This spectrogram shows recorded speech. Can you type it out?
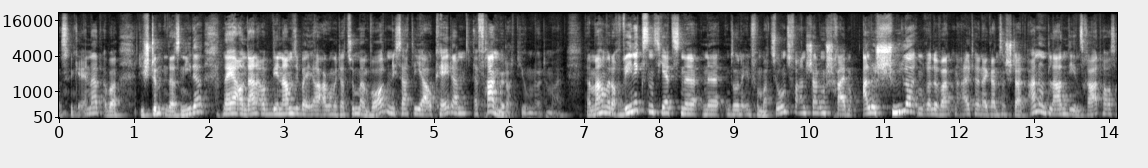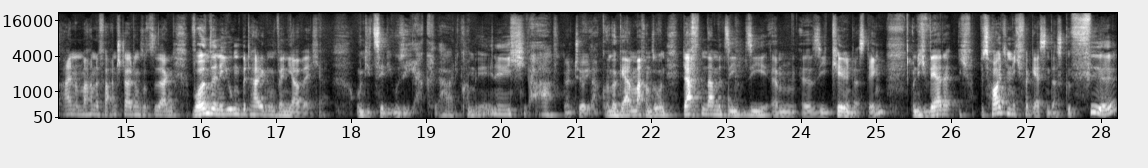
es geändert, aber die stimmten das nieder. Naja, und dann, aber wir nahmen sie bei ihrer Argumentation beim Wort und ich sagte, ja, okay, dann äh, fragen wir doch die jungen Leute mal. Dann machen wir doch wenigstens jetzt eine, eine, so eine Informationsveranstaltung, schreiben alle Schüler im relevanten Alter in der ganzen Stadt an und laden die ins Rathaus ein und machen eine Veranstaltung sozusagen, wollen wir eine Jugendbeteiligung, wenn ja, welche? Und die CDU sie, ja klar, die kommen eh nicht. Ja, natürlich, ja, können wir gerne machen. So. Und dachten damit, sie, sie, ähm, äh, sie killen das Ding. Und ich werde, ich bis heute nicht vergessen, das Gefühl,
